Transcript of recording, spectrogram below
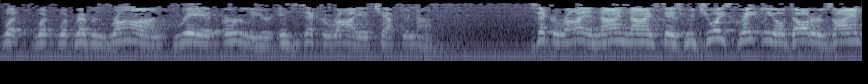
what, what, what Reverend Ron read earlier in Zechariah chapter 9. Zechariah 9 9 says, Rejoice greatly, O daughter of Zion.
